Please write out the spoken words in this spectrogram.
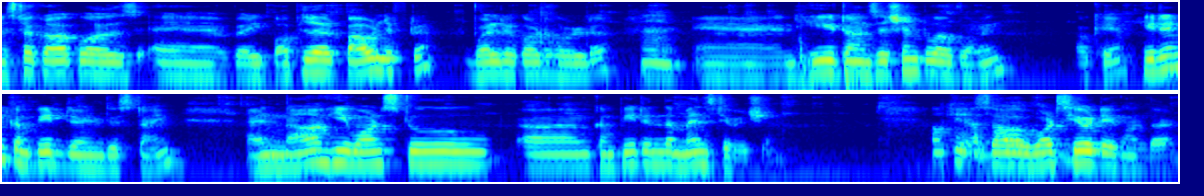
Mr. Kroc was a very popular powerlifter, world record holder, Hmm. and he transitioned to a woman. Okay, he didn't compete during this time, and now he wants to um, compete in the men's division. okay So, what's your take on that?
